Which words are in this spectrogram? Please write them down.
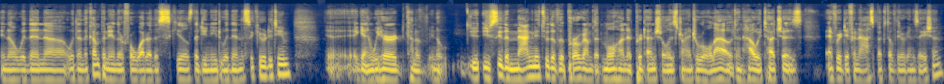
you know, within uh, within the company, and therefore what are the skills that you need within the security team. Uh, again, we heard kind of you know you, you see the magnitude of the program that Mohan at Prudential is trying to roll out and how it touches every different aspect of the organization.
